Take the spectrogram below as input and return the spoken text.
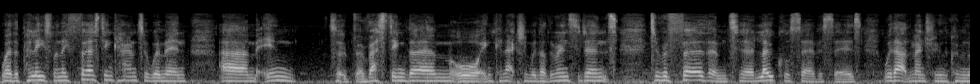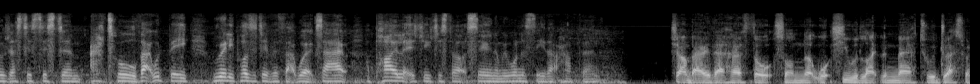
where the police, when they first encounter women um, in sort of arresting them or in connection with other incidents, to refer them to local services without them entering the criminal justice system at all. That would be really positive if that works out. A pilot is due to start soon and we want to see that happen. Sian Berry there, her thoughts on uh, what she would like the Mayor to address when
